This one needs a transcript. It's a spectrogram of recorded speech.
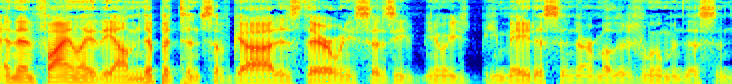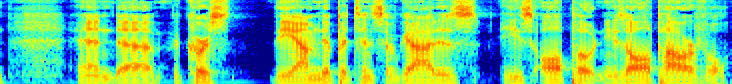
And then finally, the omnipotence of God is there when He says He, you know, He, he made us in our mother's womb and this and and uh, of course the omnipotence of God is He's all potent, He's all powerful,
